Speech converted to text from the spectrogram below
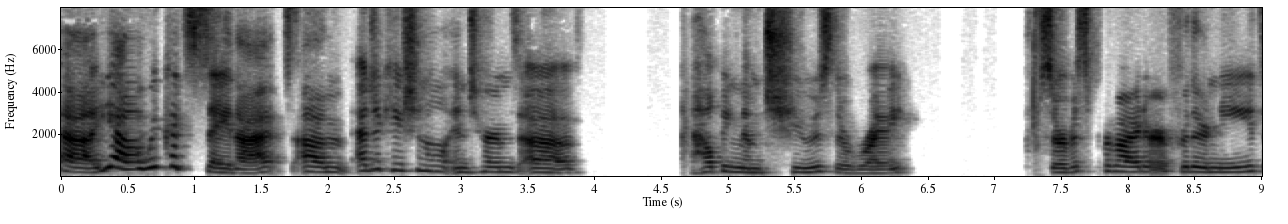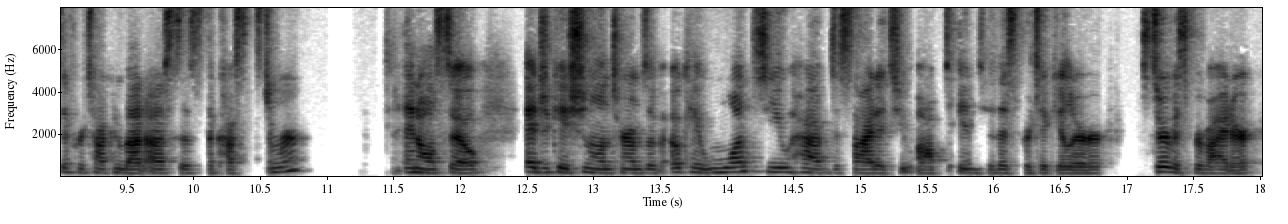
Yeah, yeah, we could say that. Um, educational in terms of helping them choose the right service provider for their needs, if we're talking about us as the customer, and also educational in terms of okay, once you have decided to opt into this particular service provider,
